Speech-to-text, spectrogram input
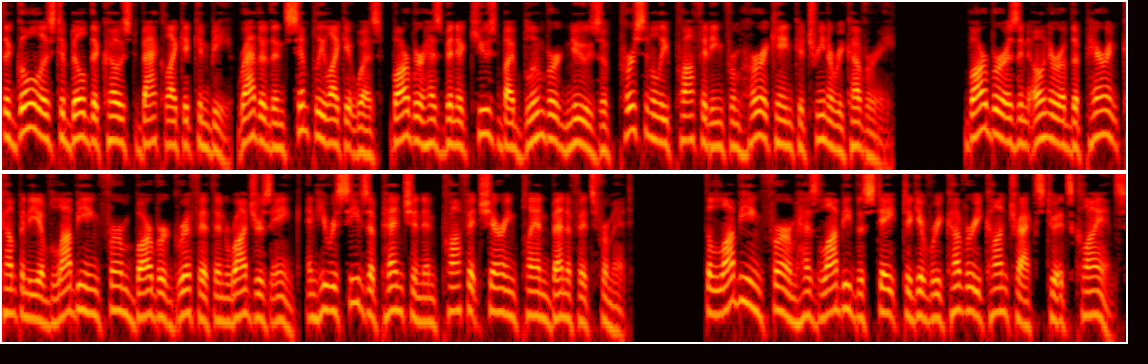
The goal is to build the coast back like it can be, rather than simply like it was. Barbour has been accused by Bloomberg News of personally profiting from Hurricane Katrina recovery. Barbour is an owner of the parent company of lobbying firm Barbour Griffith and Rogers Inc., and he receives a pension and profit-sharing plan benefits from it. The lobbying firm has lobbied the state to give recovery contracts to its clients.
